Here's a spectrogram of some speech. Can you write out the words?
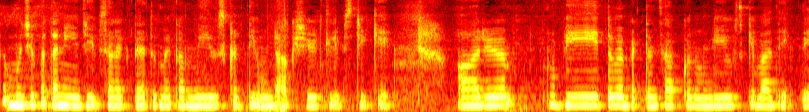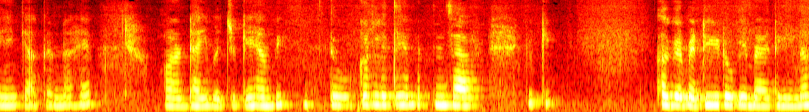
तो मुझे पता नहीं अजीब सा लगता है तो मैं कम ही यूज़ करती हूँ डार्क शेड लिपस्टिक के। और अभी तो मैं बर्तन साफ़ करूँगी, उसके बाद देखते हैं क्या करना है। और ढाई बज चुके हैं अभी तो कर लेते हैं बर्तन साफ़ क्योंकि अगर मैं ढीट होके गई ना,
